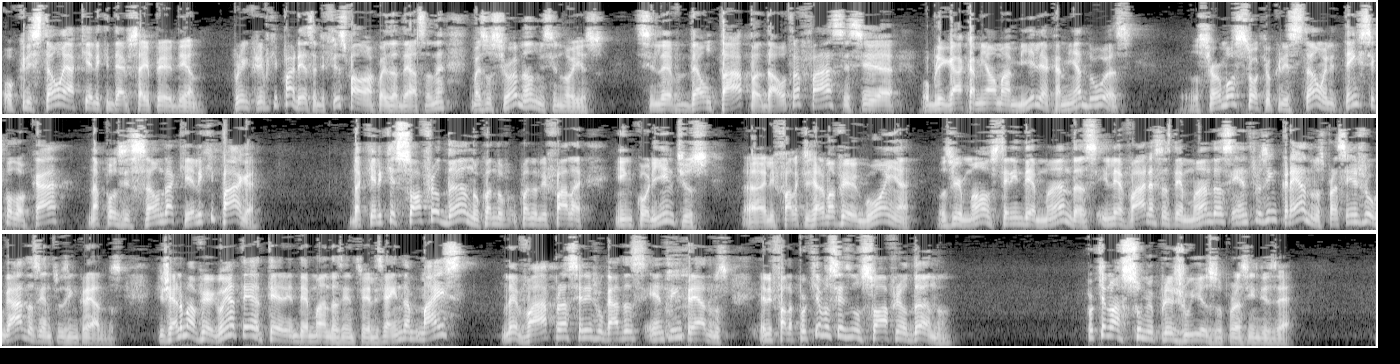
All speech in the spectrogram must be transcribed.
o cristão é aquele que deve sair perdendo. Por incrível que pareça, é difícil falar uma coisa dessas, né? Mas o Senhor não me ensinou isso. Se der um tapa, dá outra face. Se é, obrigar a caminhar uma milha, caminha duas. O Senhor mostrou que o cristão ele tem que se colocar na posição daquele que paga, daquele que sofre o dano. Quando, quando ele fala em Coríntios, uh, ele fala que gera uma vergonha os irmãos terem demandas e levar essas demandas entre os incrédulos, para serem julgadas entre os incrédulos. Que já era uma vergonha ter, ter demandas entre eles, e ainda mais levar para serem julgadas entre incrédulos. Ele fala: por que vocês não sofrem o dano? Por que não assumem o prejuízo, por assim dizer?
